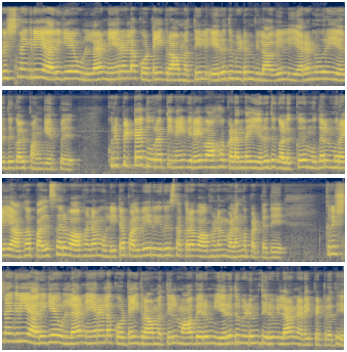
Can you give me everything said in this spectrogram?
கிருஷ்ணகிரி அருகே உள்ள நேரலக்கோட்டை கிராமத்தில் எருது விடும் விழாவில் இருநூறு எருதுகள் பங்கேற்பு. குறிப்பிட்ட தூரத்தினை விரைவாக கடந்த எருதுகளுக்கு முதல் முறையாக பல்சர் வாகனம் உள்ளிட்ட பல்வேறு இருசக்கர வாகனம் வழங்கப்பட்டது. கிருஷ்ணகிரி அருகே உள்ள நேரலக்கோட்டை கிராமத்தில் மாபெரும் எருது விடும் திருவிழா நடைபெற்றது.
